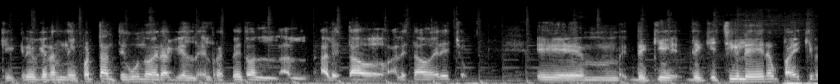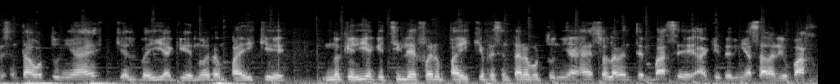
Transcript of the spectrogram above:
creo que eran importantes. Uno era que el, respeto al, Estado, al Estado de Derecho. Eh, de, que, de que Chile era un país que presentaba oportunidades, que él veía que no era un país que no quería que Chile fuera un país que presentara oportunidades solamente en base a que tenía salarios bajos.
